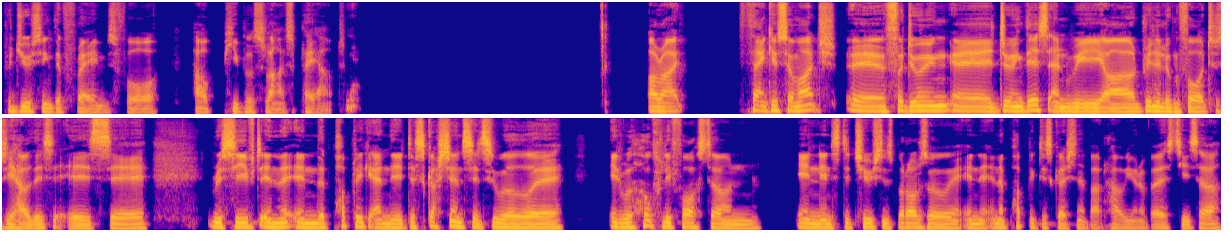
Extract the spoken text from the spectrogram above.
producing the frames for how people's lives play out. Yeah. All right. Thank you so much uh, for doing uh, doing this, and we are really looking forward to see how this is uh, received in the in the public and the discussions. It will uh, it will hopefully foster on in institutions, but also in in a public discussion about how universities are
